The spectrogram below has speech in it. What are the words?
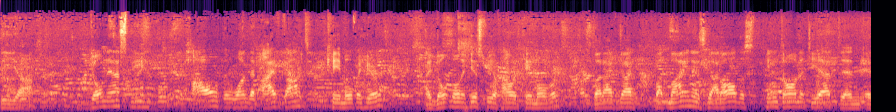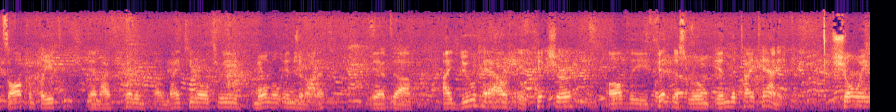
the uh, don't ask me how the one that I've got came over here. I don't know the history of how it came over, but I've got but mine has got all this paint on it yet, and it's all complete. And I've put a, a 1903 Mogul engine on it. It uh, I do have a picture of the fitness room in the Titanic showing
